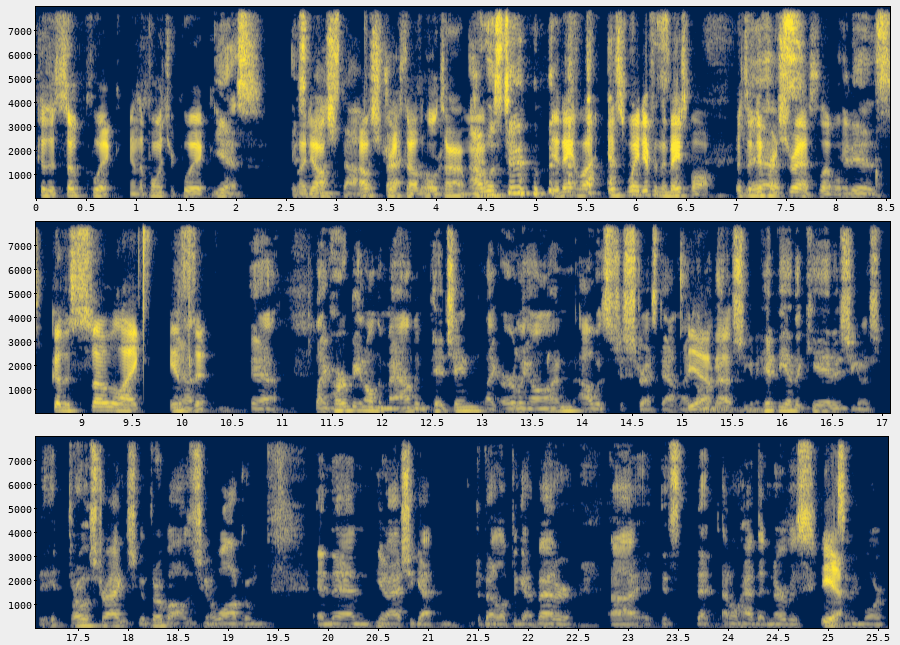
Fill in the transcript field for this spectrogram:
because it's so quick and the points are quick. yes. It's Like, I was- I was stressed out the whole time, I was too. It ain't like it's way different than baseball. It's a different stress level It is. because it's so like instant. Yeah. Like her being on the mound and pitching, like early on, I was just stressed out. Like, oh Yeah, oh my. God, is she going to hit the other kid? Is she going to hit, throw a strike? Is she going to throw balls? Is she going to walk them? And then, you know, as she got developed and got better, uh, it's that I don't have that nervous Yeah. anymore.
